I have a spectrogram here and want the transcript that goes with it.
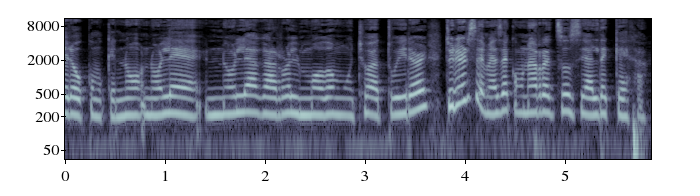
pero como que no, no le, no le agarro el modo mucho a Twitter. Twitter se me hace como una red social de queja,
